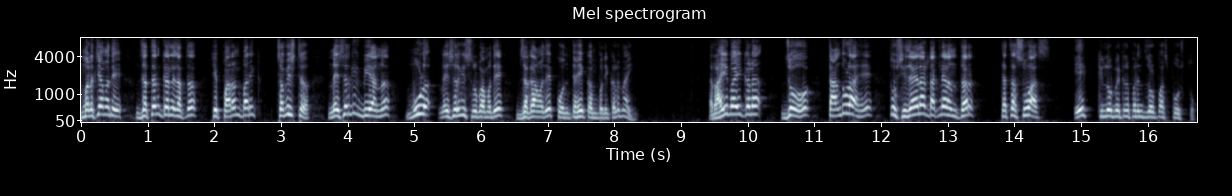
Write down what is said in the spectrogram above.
मलक्यामध्ये जतन केलं जातं. हे पारंपरिक चविष्ट नैसर्गिक बियाणं मूळ नैसर्गिक स्वरूपामध्ये जगामध्ये कोणत्याही कंपनीकडे नाही. राहीबाईकडं जो तांदूळ आहे तो शिजायला टाकल्यानंतर त्याचा सुवास एक किलोमीटरपर्यंत जवळपास पोहोचतो.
